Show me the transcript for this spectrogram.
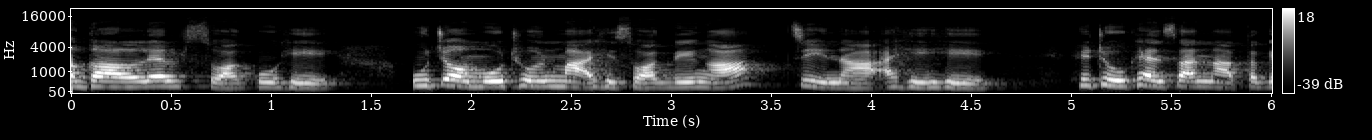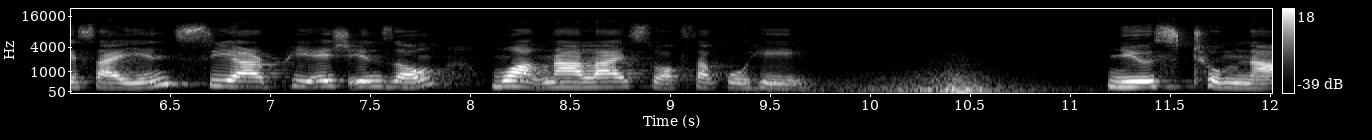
agal lel swa ku he u jo mo thon ma hi swa ding a chi na a hi he hi tu cancer na to ke sai in CRPH in zong muak na lai swak sa ku hi news thumna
